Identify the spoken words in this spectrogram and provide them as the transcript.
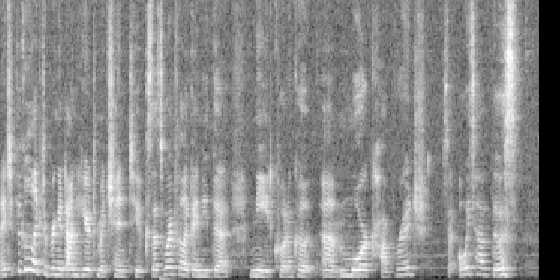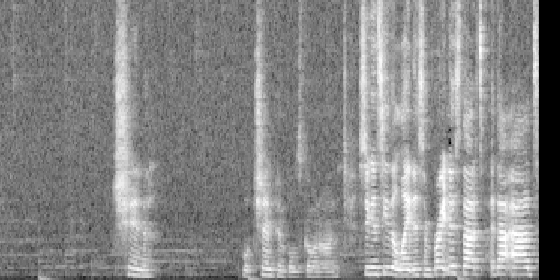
I typically like to bring it down here to my chin too, because that's where I feel like I need the need, quote unquote, um, more coverage. So I always have those chin little chin pimples going on. So you can see the lightness and brightness that that adds.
